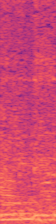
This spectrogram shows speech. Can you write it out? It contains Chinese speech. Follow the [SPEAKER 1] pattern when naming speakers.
[SPEAKER 1] Amen.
